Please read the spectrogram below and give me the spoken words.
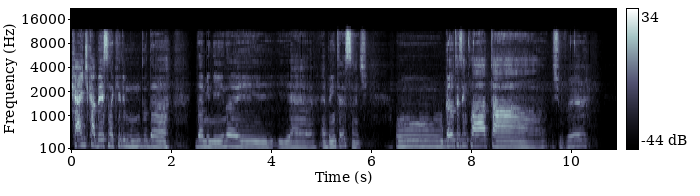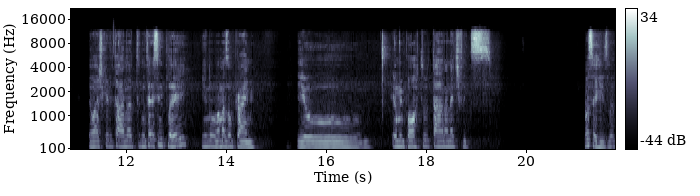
cai de cabeça naquele mundo da, da menina e, e é, é bem interessante. O Garoto Exemplar tá... Deixa eu ver... Eu acho que ele tá na- no Telecine Play e no Amazon Prime. E o Eu Me Importo tá na Netflix. Você, Risla.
